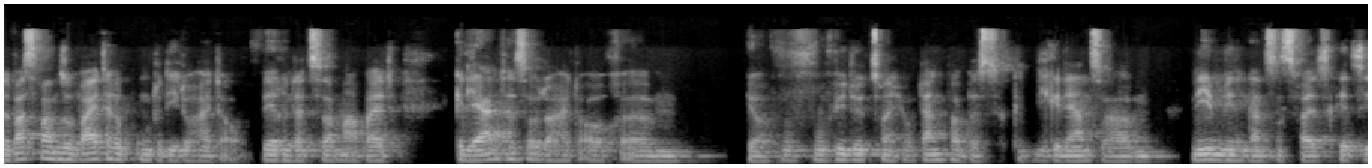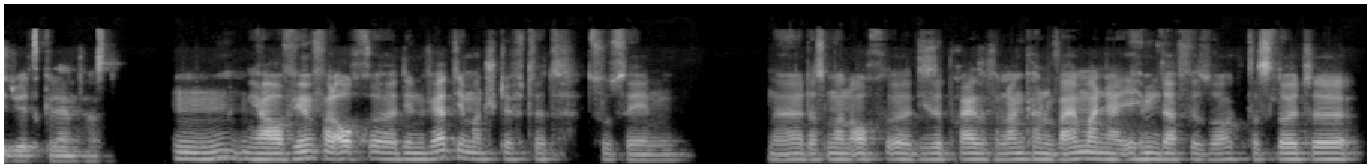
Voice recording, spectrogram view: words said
Also was waren so weitere Punkte, die du halt auch während der Zusammenarbeit gelernt hast oder halt auch, ähm, ja, wofür du zum Beispiel auch dankbar bist, die gelernt zu haben, neben den ganzen zwei Skills, die du jetzt gelernt hast? Mhm. Ja, auf jeden Fall auch äh, den Wert, den man stiftet, zu sehen. Ne, dass man auch äh, diese Preise verlangen kann, weil man ja eben dafür sorgt, dass Leute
